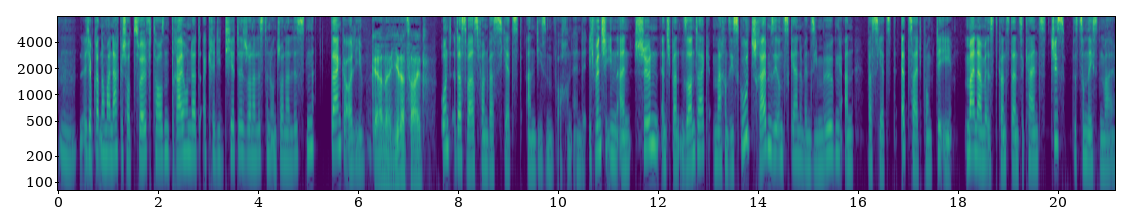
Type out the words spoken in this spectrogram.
Hm. Ich habe gerade nochmal nachgeschaut, 12.300 akkreditierte Journalistinnen und Journalisten. Danke, Olli. Gerne, jederzeit. Und das war's von Was jetzt an diesem Wochenende. Ich wünsche Ihnen einen schönen, entspannten Sonntag. Machen Sie es gut. Schreiben Sie uns gerne, wenn Sie mögen, an wasjetzt.zeit.de. Mein Name ist Konstanze Keins. Tschüss, bis zum nächsten Mal.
